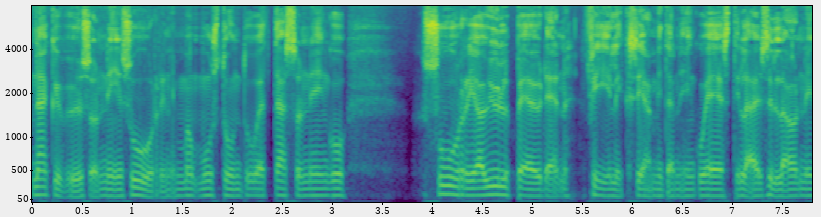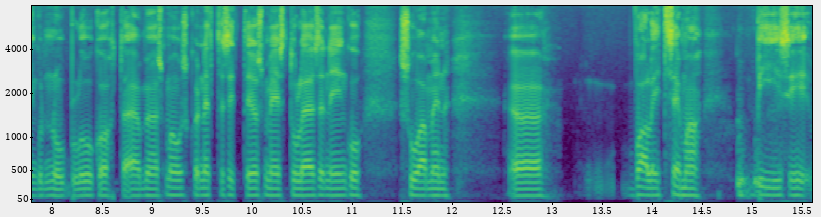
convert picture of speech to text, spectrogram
näkyvyys on niin suuri, niin mu- musta tuntuu, että tässä on niin kuin suuria ylpeyden fiiliksiä, mitä niin kuin eestiläisillä on niin kuin Nublu kohtaan. Ja myös mä uskon, että sitten jos meistä tulee se niin kuin Suomen ö, valitsema biisi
